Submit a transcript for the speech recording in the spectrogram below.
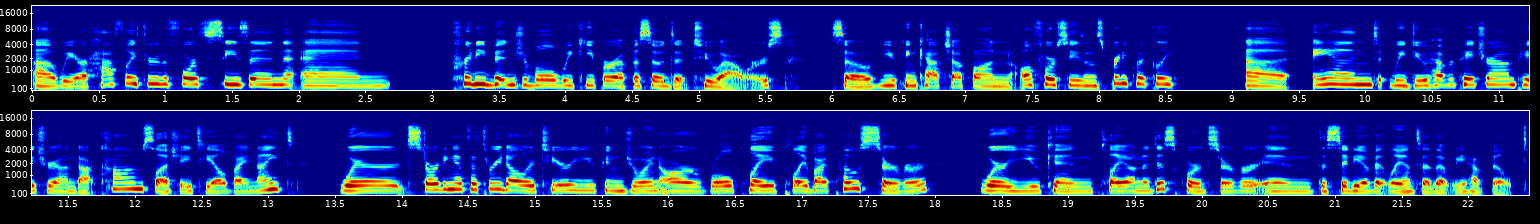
Uh, we are halfway through the fourth season and pretty bingeable. We keep our episodes at two hours. So you can catch up on all four seasons pretty quickly. Uh, and we do have a Patreon, patreon.com slash ATL by night, where starting at the $3 tier, you can join our roleplay play by post server, where you can play on a Discord server in the city of Atlanta that we have built.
